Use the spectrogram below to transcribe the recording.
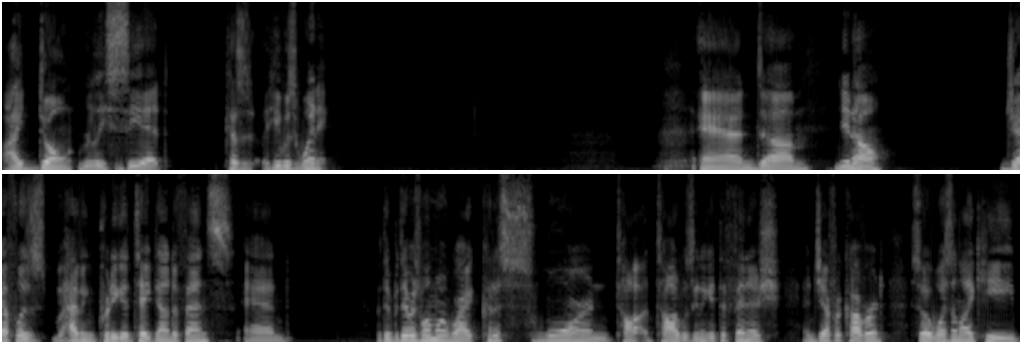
I don't really see it because he was winning. And, um, you know, Jeff was having pretty good takedown defense. And, but there, but there was one moment where I could have sworn Todd, Todd was going to get the finish and Jeff recovered. So it wasn't like he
